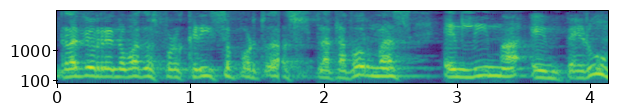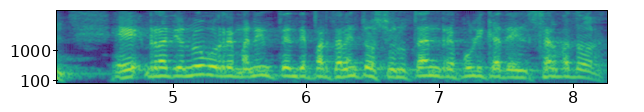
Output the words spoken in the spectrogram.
Radio Renovados por Cristo por todas sus plataformas en Lima, en Perú, eh, Radio Nuevo Remanente en Departamento Solután, República de El Salvador,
